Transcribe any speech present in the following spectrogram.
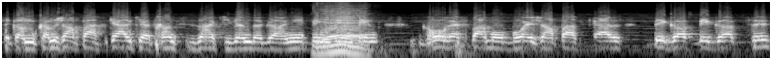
C'est comme, comme Jean-Pascal qui a 36 ans, qui vient de gagner. Bing, Yeah. bing, bing. Gros respect à mon boy Jean-Pascal. Big up, big up, tu sais.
